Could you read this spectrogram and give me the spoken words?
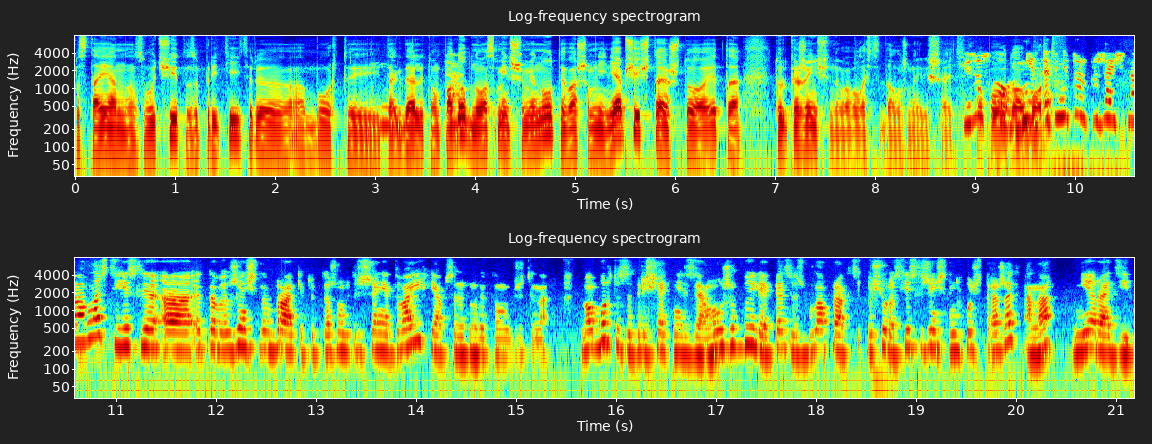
постоянно звучит, запретить э, аборты и так далее и тому да. подобное. У вас меньше минуты, ваше мнение. Я вообще считаю, что это только женщины во власти должны решать Безусловно. по поводу аборта. Нет, это не только женщина во власти. Если а, это женщина в браке, то это должно быть решение двоих, я абсолютно в этом убеждена. Но аборты запрещать нельзя. Мы уже были, опять же, была практика. Еще раз, если женщина не хочет рожать, она не родит.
